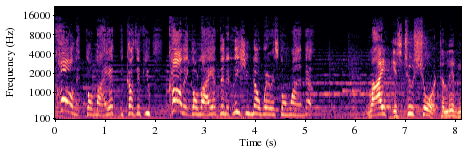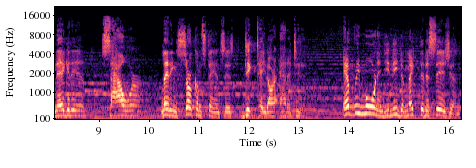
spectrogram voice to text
call it Goliath because if you call it Goliath, then at least you know where it's going to wind up. Life is too short to live negative, sour, letting circumstances dictate our attitude. Every morning you need to make the decision.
